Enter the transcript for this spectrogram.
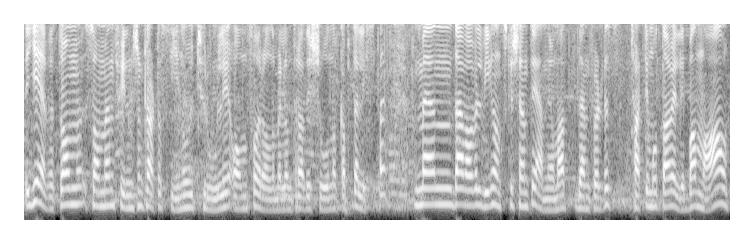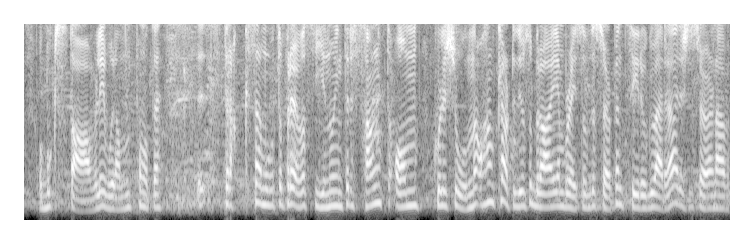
gjevet om som en film som klarte å si noe utrolig om forholdet mellom tradisjon og kapitalisme, men der var vel vi ganske skjønt enige om at den føltes tvert imot da veldig banal og bokstavelig, hvordan den på en måte eh, strakk seg mot å prøve å si noe interessant om kollisjonene. Og han klarte det jo så bra i 'Embrace of the Serpent', Ziro Guerra, regissøren av,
